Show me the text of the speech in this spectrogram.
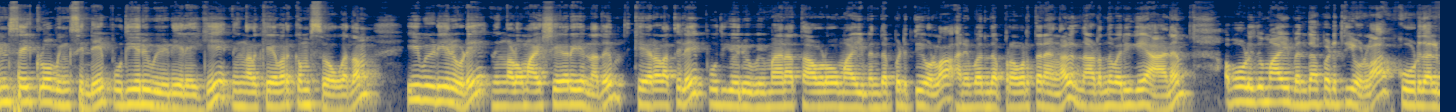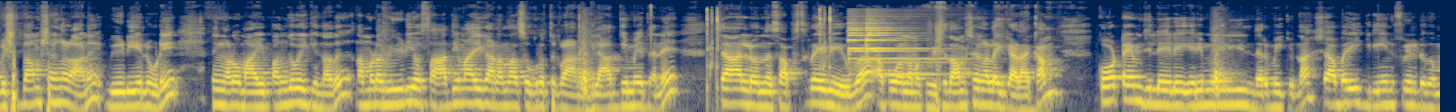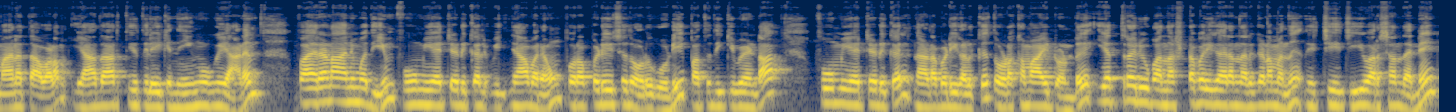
എൻസൈക്ലോവിങ്സിന്റെ പുതിയൊരു വീഡിയോയിലേക്ക് നിങ്ങൾക്ക് ഏവർക്കും സ്വാഗതം. ഈ വീഡിയോയിലൂടെ നിങ്ങളുമായി ഷെയർ ചെയ്യുന്നത് കേരളത്തിലെ പുതിയൊരു വിമാനത്താവളവുമായി ബന്ധപ്പെടുത്തിയുള്ള അനുബന്ധ പ്രവർത്തനങ്ങൾ നടന്നു വരികയാണ്. അപ്പോൾ ഇതുമായി ബന്ധപ്പെടുത്തിയുള്ള കൂടുതൽ വിശദാംശങ്ങളാണ് വീഡിയോയിലൂടെ നിങ്ങളുമായി പങ്കുവയ്ക്കുന്നത്. നമ്മുടെ വീഡിയോസ് ആദ്യമായി കാണുന്ന സുഹൃത്തുക്കളാണെങ്കിൽ ആദ്യമേ തന്നെ ചാനലൊന്ന് സബ്സ്ക്രൈബ് ചെയ്യുക. അപ്പോൾ നമുക്ക് വിശദാംശങ്ങളിലേക്ക് അടക്കാം. കോട്ടയം ജില്ലയിലെ എരുമേലിയിൽ നിർമ്മിക്കുന്ന ശബരി ഗ്രീൻഫീൽഡ് വിമാനത്താവളം യാഥാർത്ഥ്യത്തിലേക്ക് നീങ്ങുകയാണ്. ഭരണാനുമതിയും ഭൂമി ഏറ്റെടുക്കൽ വിജ്ഞാപനവും പുറപ്പെടുവിച്ചതോടുകൂടി പദ്ധതിക്ക് വേണ്ട ഭൂമി ഏറ്റെടുക്കൽ നടപടികൾക്ക് തുടക്കമായിട്ടുണ്ട്. എത്ര രൂപ നഷ്ടപരിഹാരം നൽകണമെന്ന് നിശ്ചയിച്ച് ഈ വർഷം തന്നെ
